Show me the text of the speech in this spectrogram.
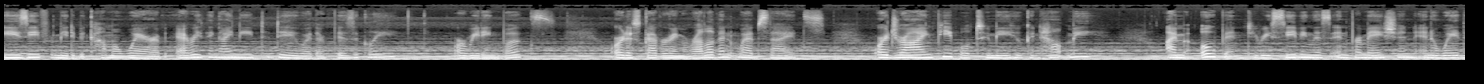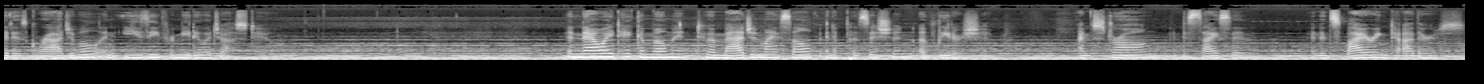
easy for me to become aware of everything I need to do, whether physically, or reading books, or discovering relevant websites, or drawing people to me who can help me. I'm open to receiving this information in a way that is gradual and easy for me to adjust to. And now I take a moment to imagine myself in a position of leadership. I'm strong and decisive and inspiring to others,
